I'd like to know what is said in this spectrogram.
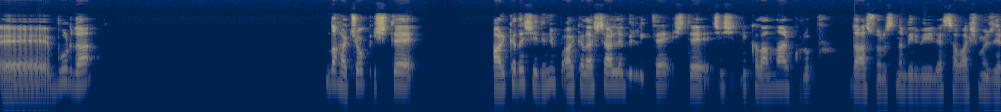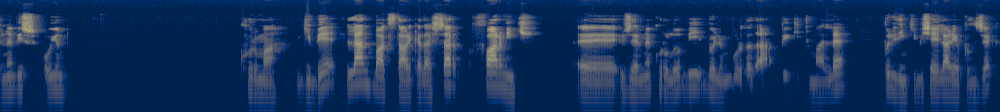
Ee, burada daha çok işte arkadaş edinip arkadaşlarla birlikte işte çeşitli klanlar kurup daha sonrasında birbiriyle savaşma üzerine bir oyun kurma gibi. Landbox'ta arkadaşlar farming e, üzerine kurulu bir bölüm. Burada da büyük ihtimalle breeding gibi şeyler yapılacak.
